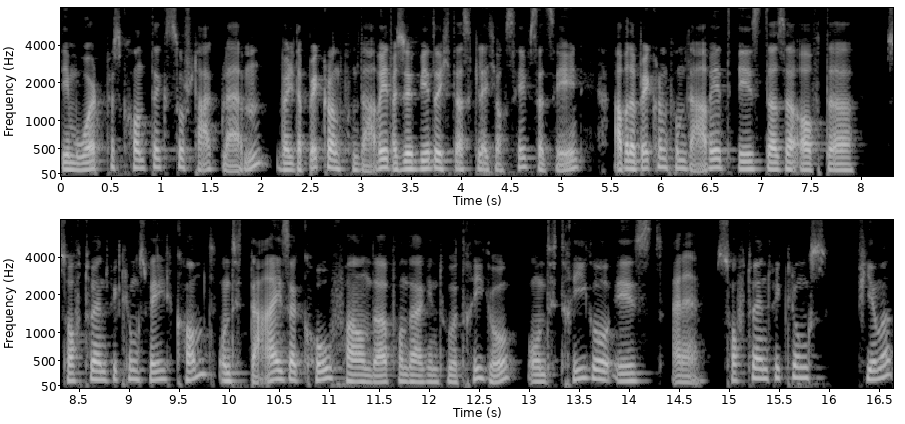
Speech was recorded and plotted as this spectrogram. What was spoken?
dem WordPress-Kontext so stark bleiben, weil der Background von David, also er wird euch das gleich auch selbst erzählen, aber der Background von David ist, dass er auf der Softwareentwicklungswelt kommt. Und da ist er Co-Founder von der Agentur Trigo. Und Trigo ist eine Softwareentwicklungsfirma,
